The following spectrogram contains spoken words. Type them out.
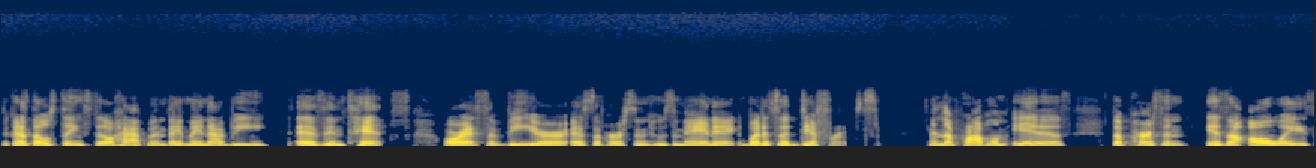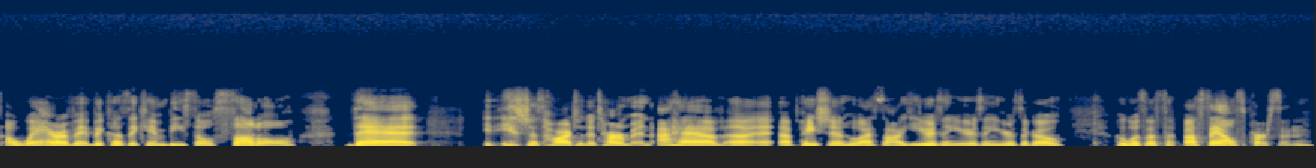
Because those things still happen. They may not be as intense or as severe as the person who's manic, but it's a difference. And the problem is the person isn't always aware of it because it can be so subtle that it's just hard to determine. I have a, a patient who I saw years and years and years ago who was a, a salesperson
